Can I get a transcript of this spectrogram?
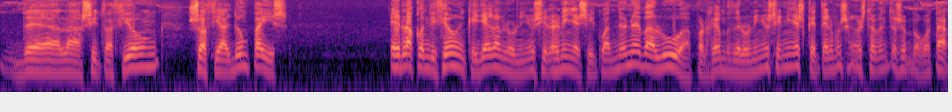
de la situación social de un país es la condición en que llegan los niños y las niñas. Y cuando uno evalúa, por ejemplo, de los niños y niñas que tenemos en estos momentos en Bogotá,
